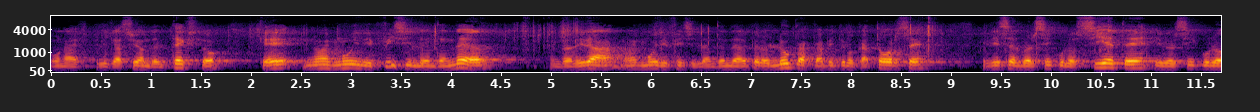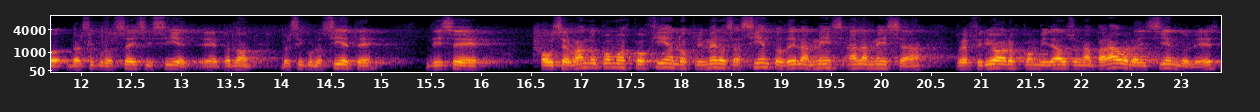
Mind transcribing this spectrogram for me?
una explicación del texto que no es muy difícil de entender, en realidad no es muy difícil de entender, pero Lucas capítulo 14, dice el versículo 7 y versículo, versículo 6 y 7, eh, perdón, versículo 7, dice, observando cómo escogían los primeros asientos de la mesa, a la mesa, refirió a los convidados una parábola diciéndoles,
